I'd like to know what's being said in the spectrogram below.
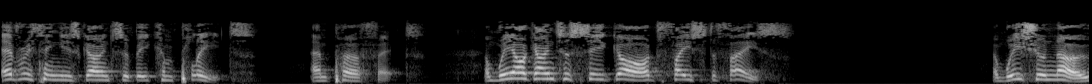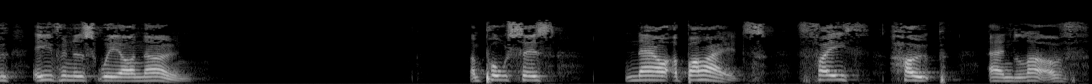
everything is going to be complete and perfect. And we are going to see God face to face. And we shall know even as we are known. And Paul says, now abides faith, hope, and love.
